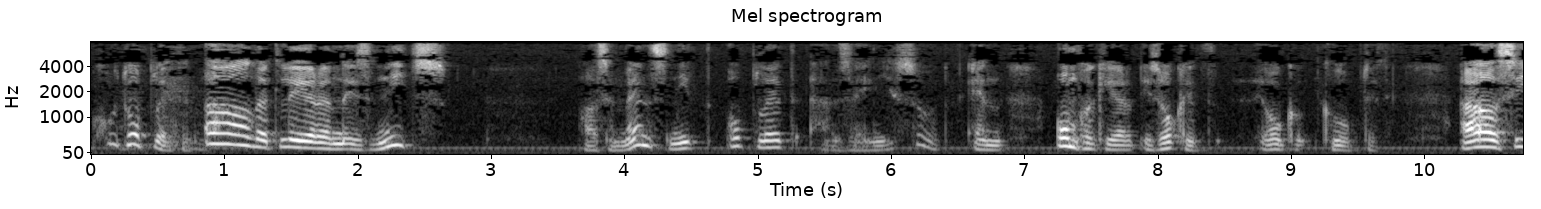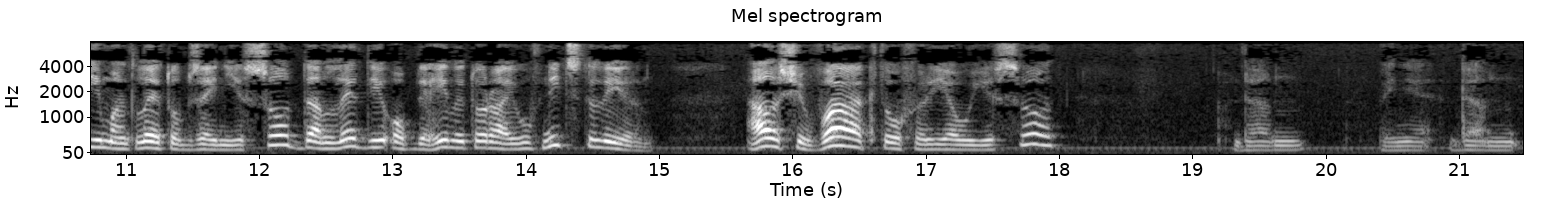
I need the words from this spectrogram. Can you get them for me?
Goed opletten. Al dat leren is niets. Als een mens niet oplet aan zijn jesot. En omgekeerd is ook het, ook klopt het. Als iemand let op zijn jesot, dan let hij op de hele Torah. Je hoeft niets te leren. Als je waakt over jouw jesot, dan ben je, dan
